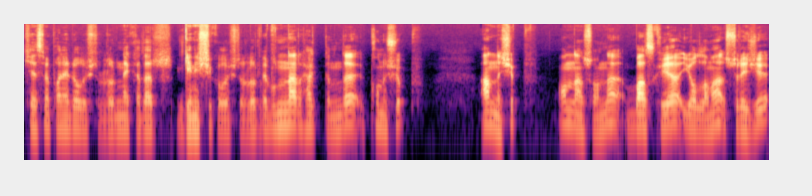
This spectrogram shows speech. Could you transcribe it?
kesme paneli oluşturulur, ne kadar genişlik oluşturulur. Ve bunlar hakkında konuşup, anlaşıp ondan sonra baskıya yollama süreci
